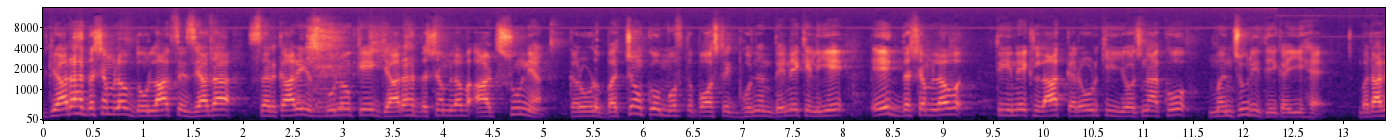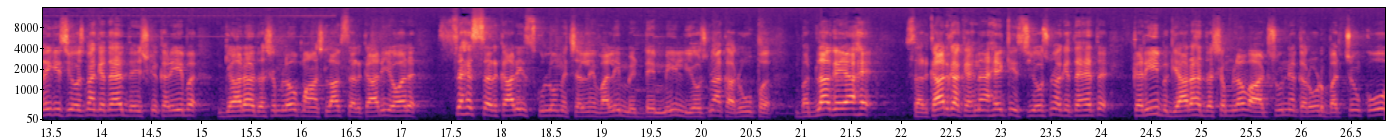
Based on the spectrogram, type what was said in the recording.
ग्यारह दशमलव दो लाख से ज़्यादा सरकारी स्कूलों के ग्यारह दशमलव आठ शून्य करोड़ बच्चों को मुफ़्त पौष्टिक भोजन देने के लिए एक दशमलव तीन एक लाख करोड़ की योजना को मंजूरी दी गई है। बता दें कि इस योजना के तहत देश के करीब ग्यारह दशमलव पाँच लाख सरकारी और सह सरकारी स्कूलों में चलने वाली मिड डे मील योजना का रूप बदला गया है। सरकार का कहना है कि इस योजना के तहत करीब ग्यारह दशमलव आठ शून्य करोड़ बच्चों को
